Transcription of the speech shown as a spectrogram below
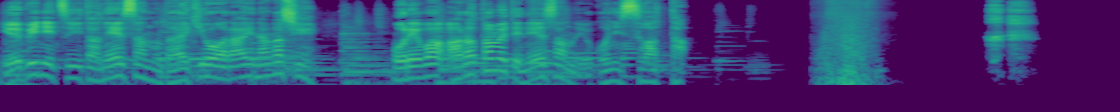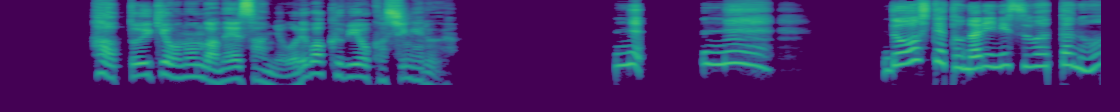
指についた姉さんの唾液を洗い流し、俺は改めて姉さんの横に座った。はっと息を飲んだ姉さんに俺は首をかしげるねねえどうして隣に座ったの？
